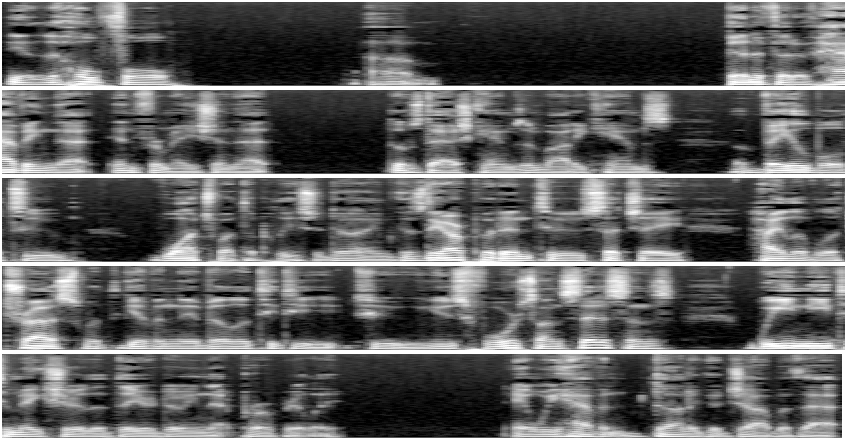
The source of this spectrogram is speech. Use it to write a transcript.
you know, the hopeful, um, benefit of having that information that those dash cams and body cams available to watch what the police are doing because they are put into such a high level of trust with given the ability to, to use force on citizens. We need to make sure that they are doing that appropriately. And we haven't done a good job of that.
